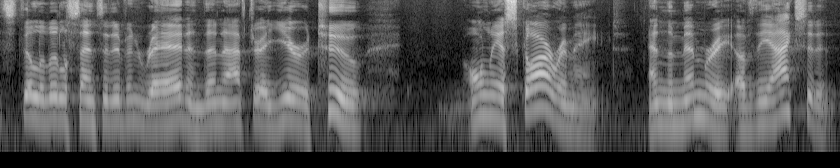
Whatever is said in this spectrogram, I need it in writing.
still a little sensitive and red, and then after a year or two, only a scar remained and the memory of the accident.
